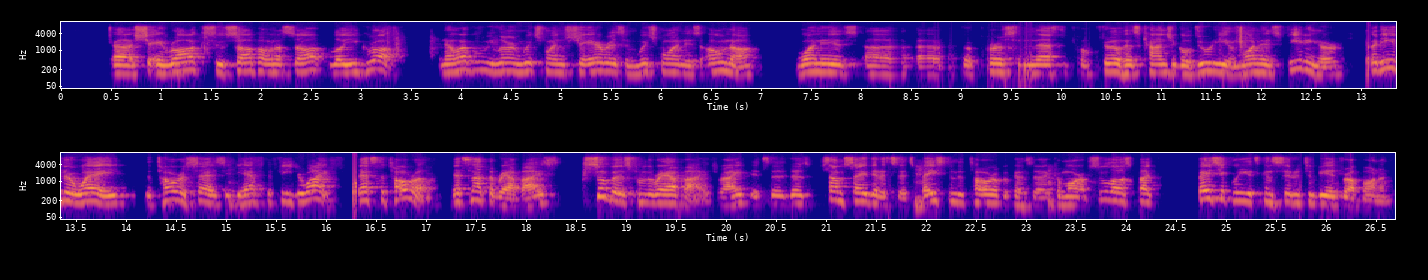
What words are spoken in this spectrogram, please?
uh, She'erak susav onasa lo yigra. And however we learn which one She'er is and which one is Ona, one is uh, uh, a person that has to fulfill his conjugal duty and one is feeding her. But either way, the Torah says that you have to feed your wife. That's the Torah. That's not the rabbis ksubas from the rabbis, right? It's a, there's some say that it's it's based in the Torah because of Gemara Psulos, but basically it's considered to be a drabonin.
